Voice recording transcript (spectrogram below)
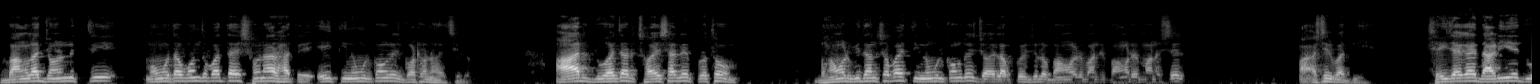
বাংলার জননেত্রী মমতা বন্দ্যোপাধ্যায় সোনার হাতে এই তৃণমূল কংগ্রেস গঠন হয়েছিল। আর দু সালে প্রথম ভাঙড় বিধানসভায় তৃণমূল কংগ্রেস জয়লাভ করেছিল ভাঙড়ের মানে ভাঙড়ের মানুষের আশীর্বাদ নিয়ে। সেই জায়গায় দাঁড়িয়ে দু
